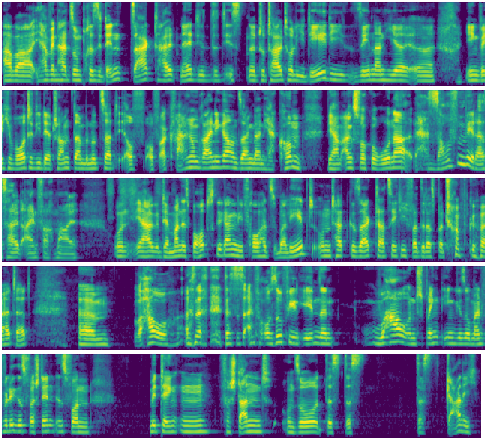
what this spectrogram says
Aber ja, wenn halt so ein Präsident sagt halt, ne, das ist eine total tolle Idee, die sehen dann hier äh, irgendwelche Worte, die der Trump dann benutzt hat, auf, auf Aquariumreiniger und sagen dann, ja komm, wir haben Angst vor Corona, da saufen wir das halt einfach mal. Und ja, der Mann ist bei Hobbs gegangen, die Frau hat es überlebt und hat gesagt tatsächlich, weil sie das bei Trump gehört hat, ähm, wow, also das ist einfach auf so vielen Ebenen wow und sprengt irgendwie so mein völliges Verständnis von Mitdenken, Verstand und so, dass das, gar nicht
